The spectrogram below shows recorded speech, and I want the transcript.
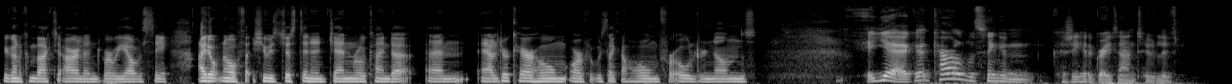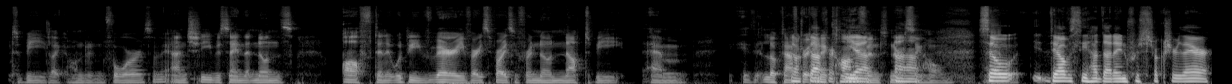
you're going to come back to Ireland where we obviously, I don't know if that she was just in a general kind of um elder care home or if it was like a home for older nuns. Yeah, Carol was thinking because she had a great aunt who lived to be like 104 or something, and she was saying that nuns often it would be very very surprising for a nun not to be um looked after Looked in a convent yeah, nursing uh-huh. home. So they obviously had that infrastructure there,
